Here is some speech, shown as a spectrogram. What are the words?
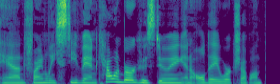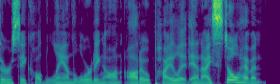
And finally, Steve Van Cowenberg, who's doing an all day workshop on Thursday called Landlording on Autopilot. And I still haven't,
